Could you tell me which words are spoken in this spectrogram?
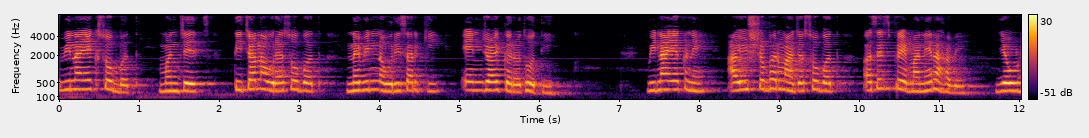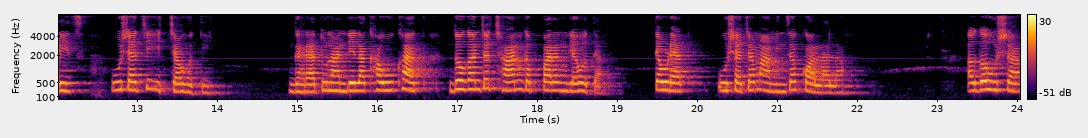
विनायकसोबत म्हणजेच तिच्या नवऱ्यासोबत नवीन नवरीसारखी एन्जॉय करत होती. विनायकने आयुष्यभर माझ्यासोबत असेच प्रेमाने राहावे, एवढीच उषाची इच्छा होती. घरातून आणलेला खाऊ खात दोघांच्या छान गप्पा रंगल्या होत्या. तेवढ्यात उषाच्या मामींचा कॉल आला. अगं उषा,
